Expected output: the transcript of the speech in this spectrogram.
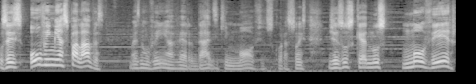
Vocês ouvem minhas palavras, mas não veem a verdade que move os corações. Jesus quer nos mover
